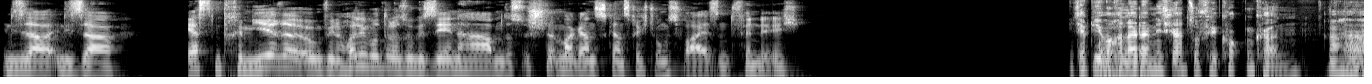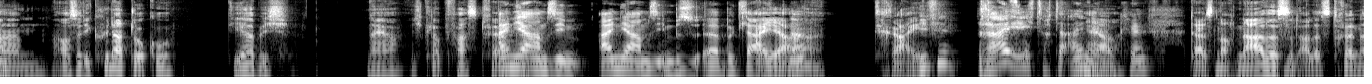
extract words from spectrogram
in dieser, in dieser ersten Premiere irgendwie in Hollywood oder so gesehen haben, das ist schon immer ganz, ganz richtungsweisend, finde ich. Ich habe die Woche leider nicht ganz so viel gucken können. Aha. Ähm, außer die Kühnert-Doku. Die habe ich, naja, ich glaube fast fertig. Ein Jahr haben sie, ihn- ein Jahr haben sie ihn äh, begleitet, Jahre. ne? Drei. Wie viel? Drei? Ich dachte ein Ja. Okay. Da ist noch Nasis und alles drin.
